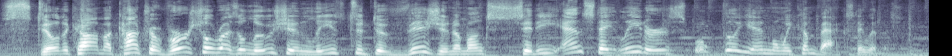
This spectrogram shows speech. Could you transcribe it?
Still to come, a controversial resolution leads to division amongst city and state leaders. We'll fill you in when we come back. Stay with us.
